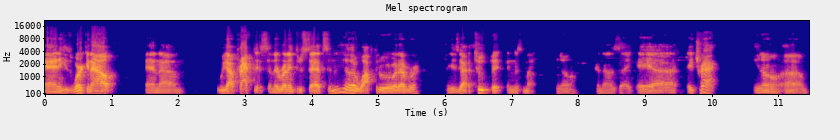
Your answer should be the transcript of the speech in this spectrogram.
and he's working out, and um, we got practice, and they're running through sets, and you know, they're walk through or whatever, and he's got a toothpick in his mouth, you know, and I was like, hey, uh, hey, track, you know, um,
